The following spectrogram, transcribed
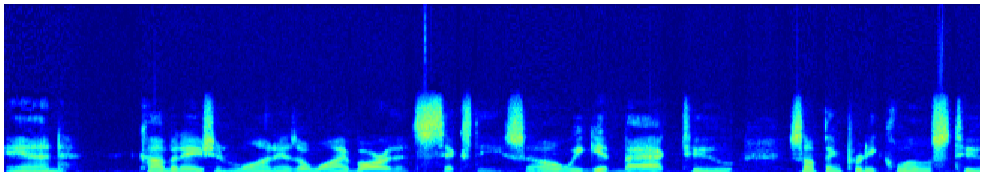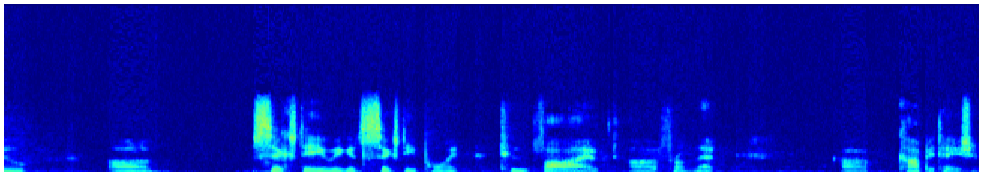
and combination 1 is a y bar that's 60. So we get back to something pretty close to uh, 60. We get 60.25 uh, from that uh, computation.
